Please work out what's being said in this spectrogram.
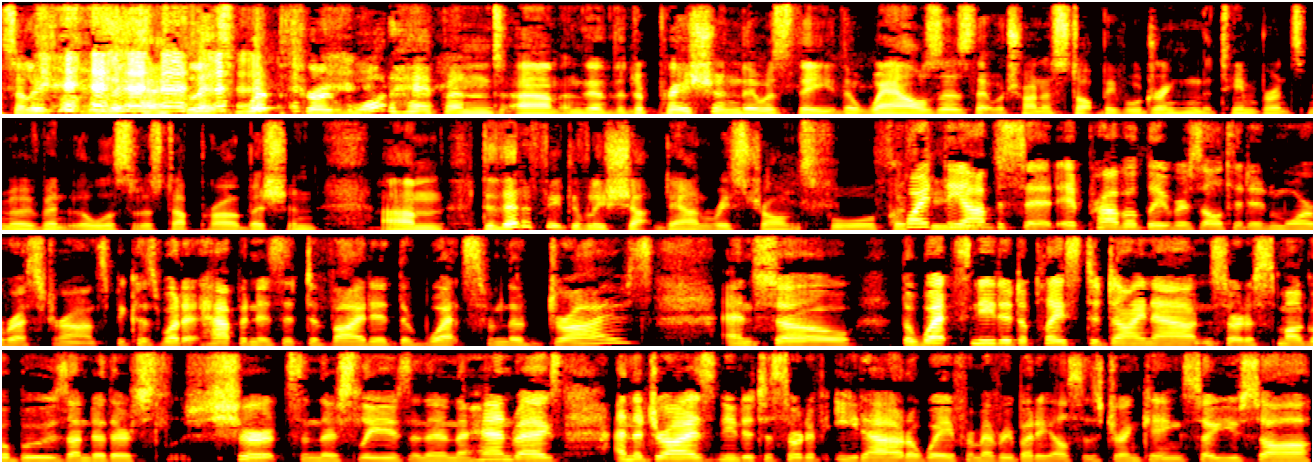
So let's, let, let's whip through what happened um, in the, the Depression. There was the, the Wowsers that were trying to stop people drinking, the temperance movement, all this sort of stuff, prohibition. Um, did that effectively shut down restaurants for 50 Quite the years? opposite. It probably resulted in more restaurants because what had happened is it divided the wets from the drives. And so the wets needed a place to dine out and sort of smuggle booze under their s- shirts and their sleeves and in their handbags. And the drives needed to sort of eat out away from everybody else's drinking. So you saw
